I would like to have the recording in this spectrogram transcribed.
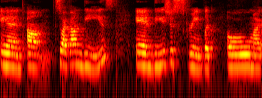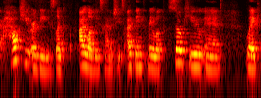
And um, so I found these and these just screamed like, oh my, how cute are these? Like, I love these kind of shoes. I think they look so cute and like,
